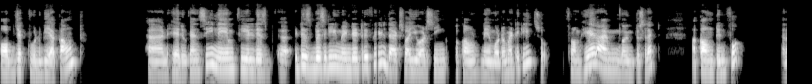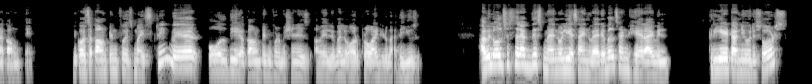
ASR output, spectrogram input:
Object would be account. And here you can see name field is uh, it is basically mandatory field. That's why you are seeing account name automatically. So from here i'm going to select account info and account name. Because account info is my screen where all the account information is available or provided by the user. I will also select this manually assign variables and here I will create a new resource.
